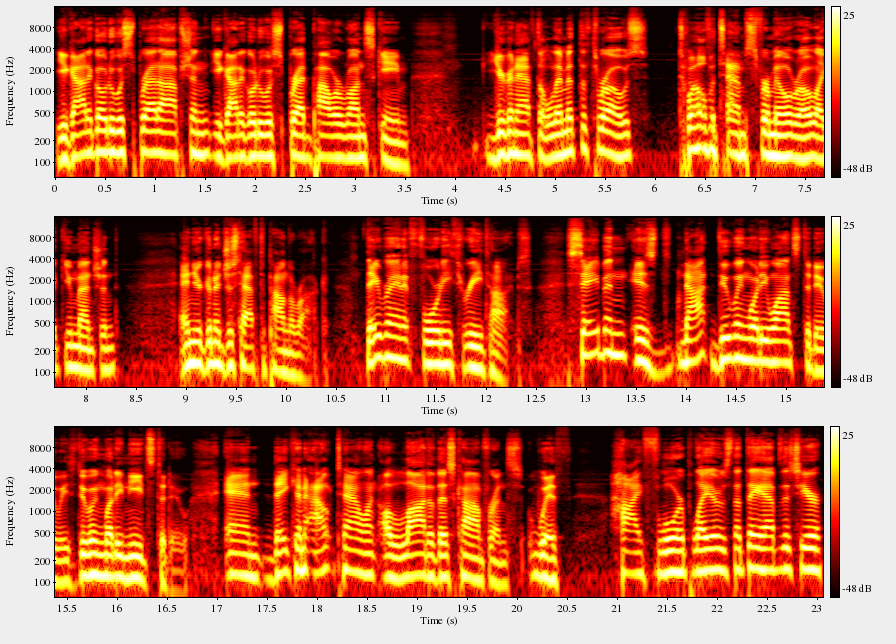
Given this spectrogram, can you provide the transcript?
You got to go to a spread option, you got to go to a spread power run scheme. You're going to have to limit the throws, 12 attempts for Milroe, like you mentioned, and you're going to just have to pound the rock. They ran it 43 times. Saban is not doing what he wants to do. He's doing what he needs to do. And they can out talent a lot of this conference with high floor players that they have this year.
